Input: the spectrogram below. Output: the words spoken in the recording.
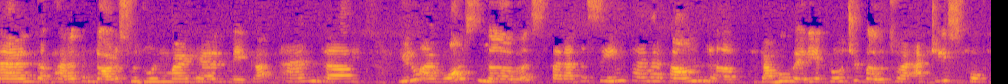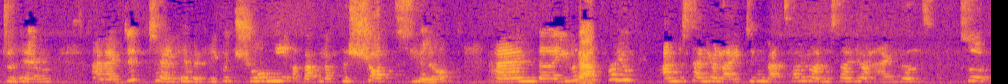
And uh, Bharat and Doris were doing my hair and makeup. And, um, you know, I was nervous, but at the same time, I found uh, Dabboo very approachable. So I actually spoke to him and I did tell him if he could show me a couple of the shots, you know. And, uh, you know, yeah. that's how you understand your lighting, that's how you understand your angles. So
